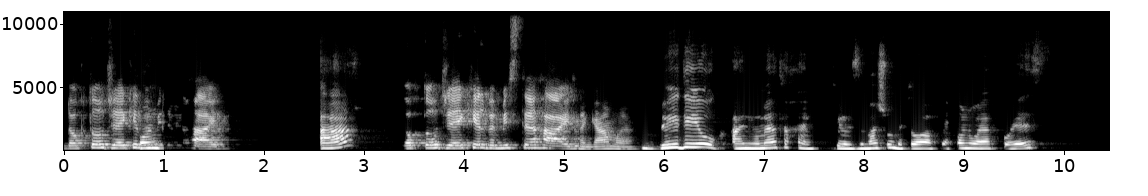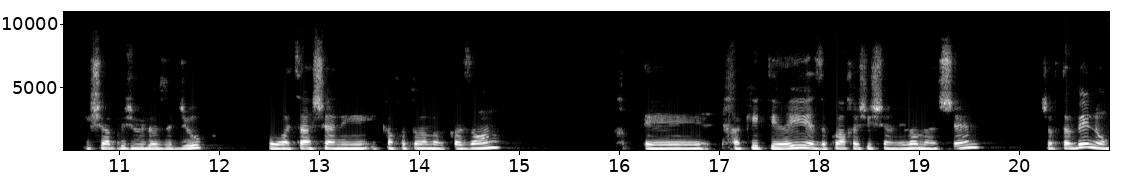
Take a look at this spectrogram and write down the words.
דוקטור ג'ייקל ומיסטר הייד. אה? דוקטור ג'ייקל ומיסטר הייד. לגמרי. בדיוק, אני אומרת לכם, כאילו זה משהו מטורף, נכון הוא היה כועס, אישה בשבילו זה ג'וק, הוא רצה שאני אקח אותו למרכזון, אה, חכי תראי איזה כוח יש לי שאני לא מעשן, עכשיו תבינו,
